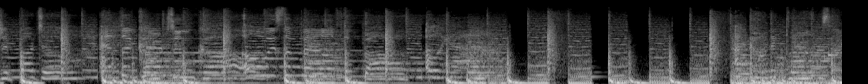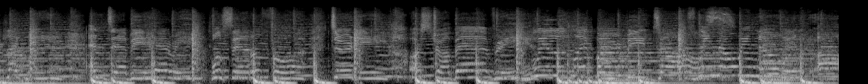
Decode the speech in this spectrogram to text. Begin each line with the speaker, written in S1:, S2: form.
S1: 只抱着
